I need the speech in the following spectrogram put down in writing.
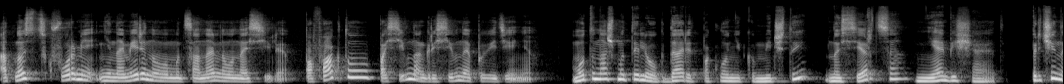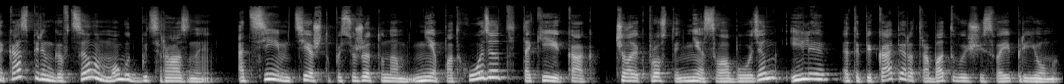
относится к форме ненамеренного эмоционального насилия. По факту пассивно-агрессивное поведение. Вот и наш мотылек дарит поклонникам мечты, но сердце не обещает. Причины касперинга в целом могут быть разные. Отсеем те, что по сюжету нам не подходят, такие как человек просто не свободен или это пикапер, отрабатывающий свои приемы.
